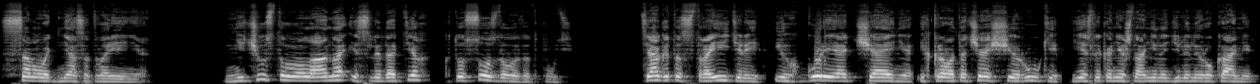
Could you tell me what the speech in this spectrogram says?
с самого дня сотворения. Не чувствовала она и следа тех, кто создал этот путь. Тягота строителей, их горе и отчаяние, их кровоточащие руки, если, конечно, они наделены руками.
